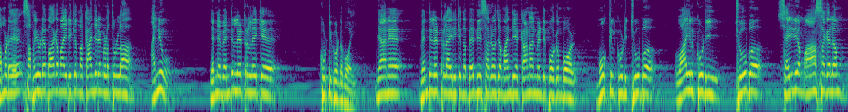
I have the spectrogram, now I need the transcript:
നമ്മുടെ സഭയുടെ ഭാഗമായിരിക്കുന്ന കാഞ്ഞിരംകുളത്തുള്ള അനു എന്നെ വെന്റിലേറ്ററിലേക്ക് കൂട്ടിക്കൊണ്ടുപോയി. ഞാൻ വെന്റിലേറ്ററിലായിരിക്കുന്ന ബേബി സരോജ മാൻഡിയെ കാണാൻ വേണ്ടി പോകുമ്പോൾ മൂക്കിൽ കൂടി ട്യൂബ് വായിൽ കൂടി ട്യൂബ് ശരീരമാസകലം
